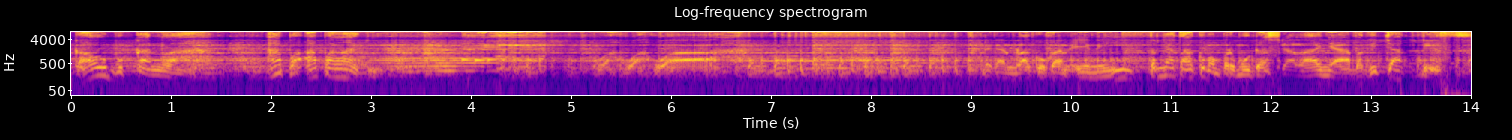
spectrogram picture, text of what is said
kau bukanlah apa-apa lagi. Wah, wah, wah. Dengan melakukan ini, ternyata aku mempermudah segalanya bagi Jagdis.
